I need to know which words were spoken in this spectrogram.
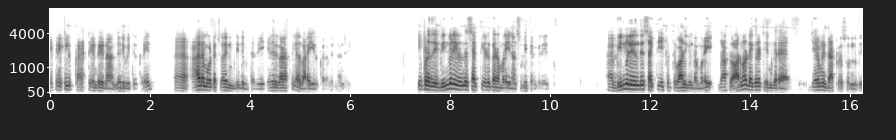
டெக்னிக்கல் கரெக்ட் என்று நான் நிரூபித்திருக்கிறேன். ஆரம்பகட்ட ஆரம்ப சோதனை முடிந்து விட்டது எதிர்காலத்தில் அது வர இருக்கிறது. நன்றி. இப்பொழுது விண்வெளியிலிருந்து சக்தி எடுக்கிற முறையை நான் சொல்லித் தருகிறேன். விண்வெளியிலிருந்து சக்தியை பெற்று வாழுகின்ற முறை டாக்டர் அர்னோ டெக்ரட் என்கிற ஜெர்மனி டாக்டர் சொன்னது.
